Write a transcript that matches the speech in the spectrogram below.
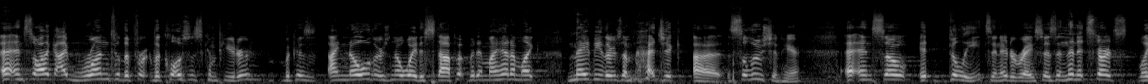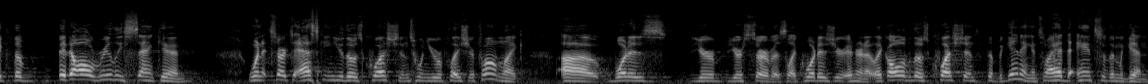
And so like, I run to the, the closest computer because I know there's no way to stop it, but in my head I'm like, maybe there's a magic uh, solution here. And so it deletes and it erases, and then it starts like the, it all really sank in when it starts asking you those questions when you replace your phone, like, uh, what is your, your service? Like, what is your internet? Like, all of those questions at the beginning. And so I had to answer them again.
